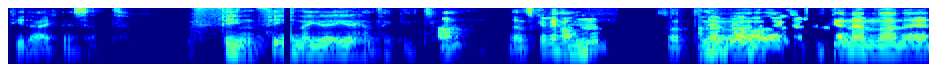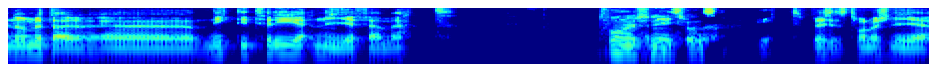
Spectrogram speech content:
um, tillverkningssätt. Fin, fina grejer helt enkelt. Ja, den ska vi ha. Mm. Så att ja, det var, jag kanske ska nämna eh, numret där. Eh, 93 951. 229 kronor. Precis, 229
